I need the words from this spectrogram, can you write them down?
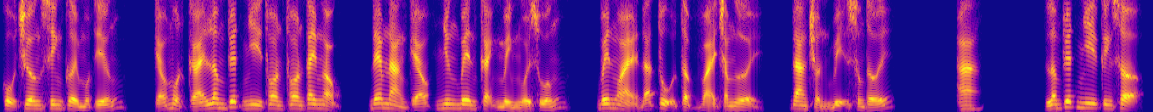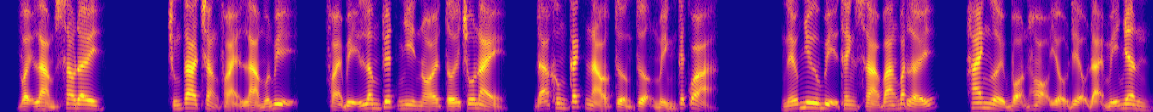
Cổ trường sinh cười một tiếng, kéo một cái Lâm Tuyết Nhi thon thon tay ngọc, đem nàng kéo nhưng bên cạnh mình ngồi xuống, bên ngoài đã tụ tập vài trăm người, đang chuẩn bị xông tới. a Lâm Tuyết Nhi kinh sợ, vậy làm sao đây? Chúng ta chẳng phải là muốn bị, phải bị Lâm Tuyết Nhi nói tới chỗ này, đã không cách nào tưởng tượng mình kết quả. Nếu như bị thanh xà bang bắt lấy, hai người bọn họ hiểu điệu đại mỹ nhân,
